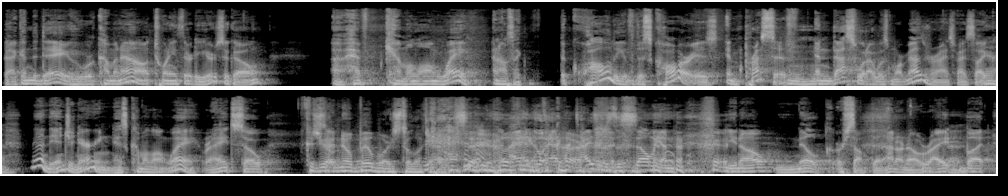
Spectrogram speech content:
back in the day who were coming out 20, 30 years ago uh, have come a long way, and I was like. The quality of this car is impressive, and that's what I was more mesmerized. by. It's like, Yeah. man, the engineering has come a long way, right? So, Because you had no billboards to look at. So you were I had no at advertisements to sell me on, you know, milk or something. I don't know, right? But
